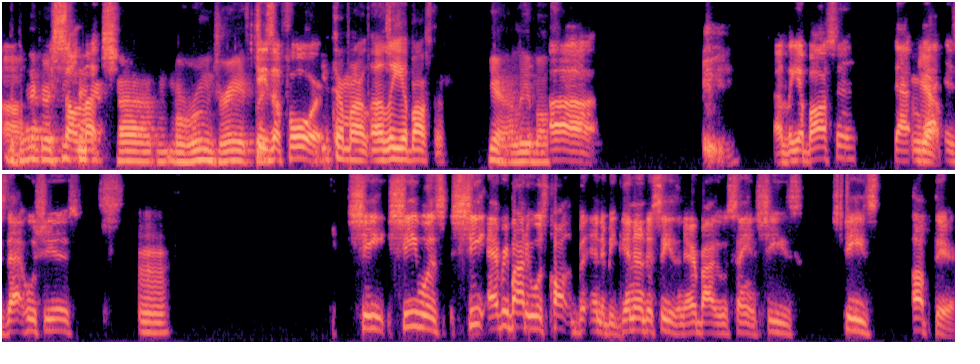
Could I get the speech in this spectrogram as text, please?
The Um, black girl, so had, much. uh, maroon dreads. but- She's a forward. You talking about Aliyah Boston? yeah, Aliyah Boston. Uh, Aliyah Boston. That, Yeah. that is that who she is? hmm She she was she. Everybody was called in the beginning of the season. Everybody was saying she's she's up there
